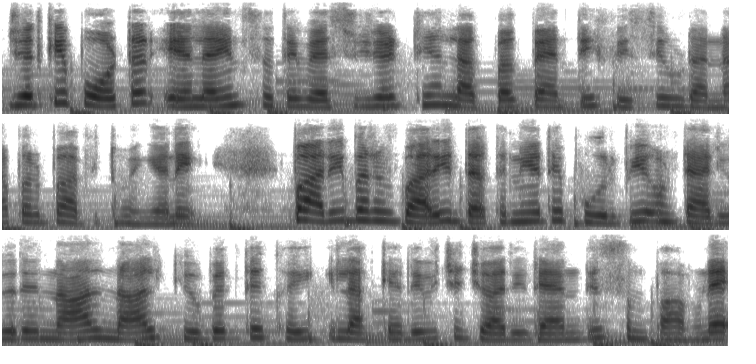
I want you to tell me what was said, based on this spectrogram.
ਜਦਕਿ ਪੋਰਟਰ 에ਅਰਲਾਈਨਸ ਅਤੇ ਵੈਸਟ ਜੈਟ ਦੀਆਂ ਲਗਭਗ 35% ਉਡਾਨਾਂ ਪ੍ਰਭਾਵਿਤ ਹੋਈਆਂ ਨੇ। ਭਾਰੀ ਬਰਫ਼ਬਾਰੀ ਦੱਖਣੀ ਅਤੇ ਪੂਰਬੀ ਓਨਟਾਰੀਓ ਦੇ ਨਾਲ-ਨਾਲ ਕਿਊਬਿਕ ਦੇ ਕਈ ਇਲਾਕਿਆਂ ਦੇ ਵਿੱਚ ਜਾਰੀ ਰਹਿਣ ਦੀ ਸੰਭਾਵਨਾ ਹੈ,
